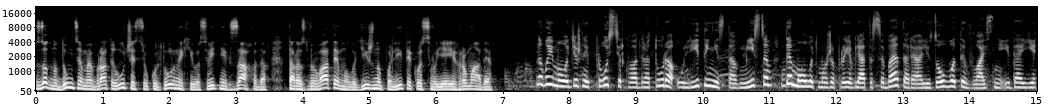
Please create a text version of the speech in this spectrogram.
з однодумцями, брати участь у культурних і освітніх заходах та розвивати молодіжну політику своєї громади. Новий молодіжний простір квадратура у Літині став місцем, де молодь може проявляти себе та реалізовувати власні ідеї.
